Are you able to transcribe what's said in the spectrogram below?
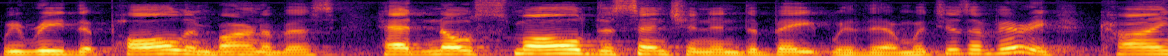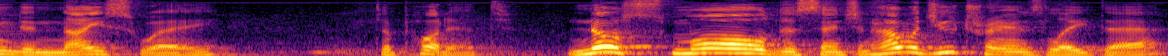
we read that Paul and Barnabas had no small dissension and debate with them, which is a very kind and nice way to put it. No small dissension. How would you translate that?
